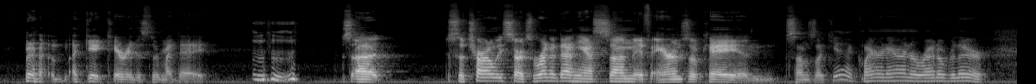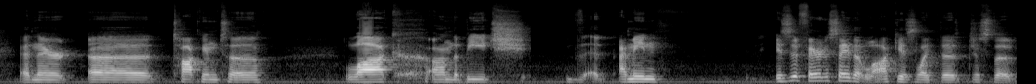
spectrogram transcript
I can't carry this through my day. Mm-hmm. So, uh, so Charlie starts running down. He asks Sun if Aaron's okay, and Sun's like, "Yeah, Claire and Aaron are right over there." and they're uh, talking to Locke on the beach. I mean, is it fair to say that Locke is like the just the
